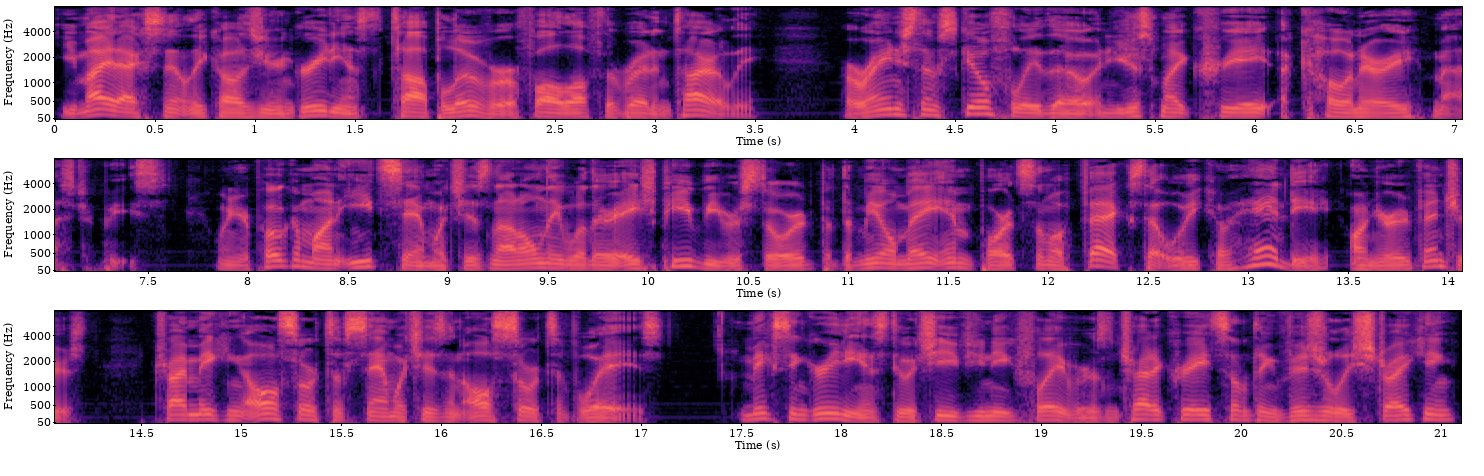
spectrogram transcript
you might accidentally cause your ingredients to topple over or fall off the bread entirely. Arrange them skillfully though, and you just might create a culinary masterpiece. When your Pokemon eat sandwiches, not only will their HP be restored, but the meal may impart some effects that will become handy on your adventures. Try making all sorts of sandwiches in all sorts of ways. Mix ingredients to achieve unique flavors and try to create something visually striking,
